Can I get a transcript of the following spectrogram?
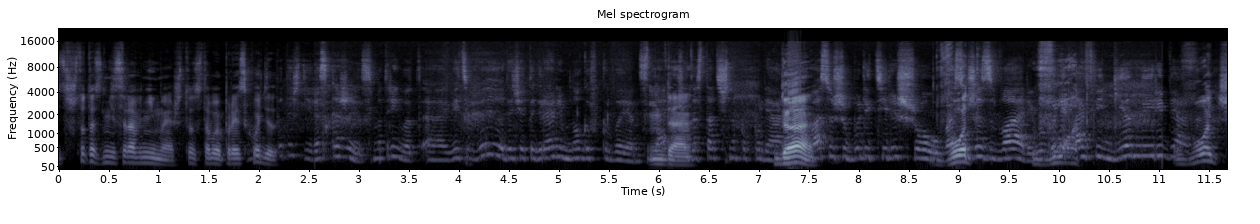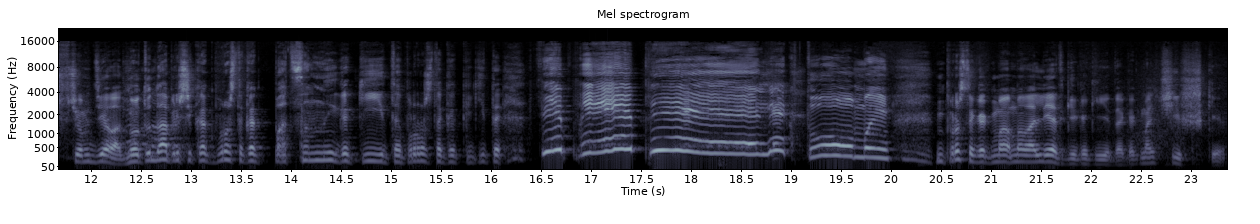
что-то несравнимое, что с тобой происходит. Подожди, расскажи. Смотри, вот э, ведь вы, значит, играли много в КВН, стали да. уже достаточно популярны. Да. У вас уже были телешоу, вот. вас уже звали, вы вот. были офигенные ребята. Вот в чем дело. Но туда пришли как просто как пацаны какие-то, просто как какие-то пи-пи-пи, кто мы? Просто как малолетки какие-то, как мальчишки.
